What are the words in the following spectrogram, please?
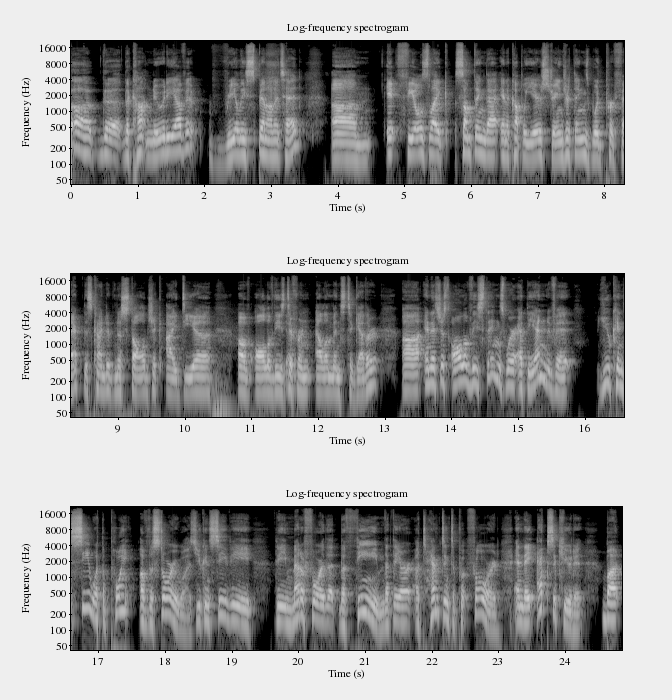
uh, the the continuity of it really spin on its head. Um, it feels like something that in a couple years Stranger Things would perfect this kind of nostalgic idea of all of these different elements together. Uh, and it's just all of these things where at the end of it, you can see what the point of the story was. You can see the the metaphor that the theme that they are attempting to put forward and they execute it, but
